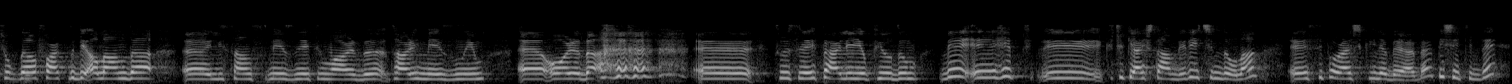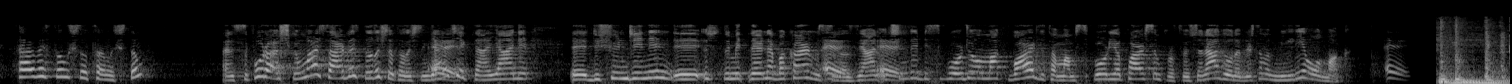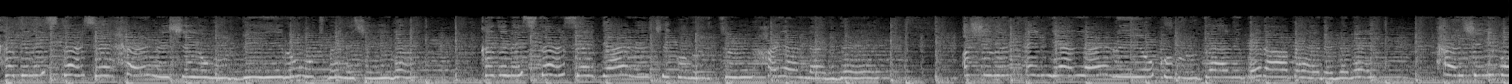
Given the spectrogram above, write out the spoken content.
çok daha farklı bir alanda e, lisans mezuniyetim vardı. Tarih mezunuyum. Ee, o arada e, turist rehberliği yapıyordum. Ve e, hep e, küçük yaştan beri içimde olan e, spor aşkıyla beraber bir şekilde serbest dalışla tanıştım. Yani spor aşkın var, serbest dalışla tanıştın. Evet. Gerçekten yani e, düşüncenin e, üst limitlerine bakar mısınız? Evet, yani evet. içinde bir sporcu olmak vardı tamam spor yaparsın, profesyonel de olabilirsin ama milli olmak. Evet. Kadın isterse her şey olur bir umut meleğiyle. Kadın isterse 心。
